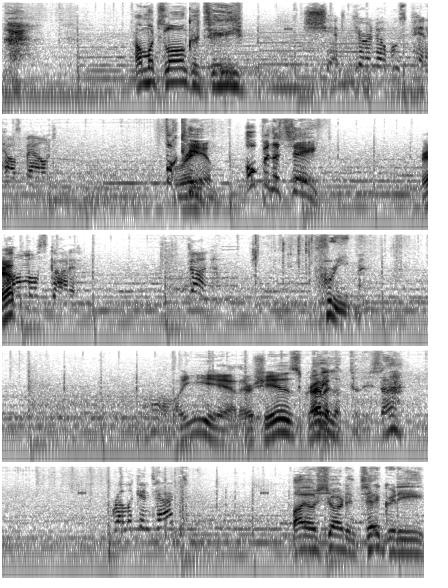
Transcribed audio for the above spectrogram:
How much longer, T? Shit, Yorinobu's penthouse bound. Fuck Great. him! Open the safe! Yep. Almost got it. Done. Preem. Oh, yeah. There she is. Grab Let it. me look to this, huh? Relic intact? Bioshard integrity,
